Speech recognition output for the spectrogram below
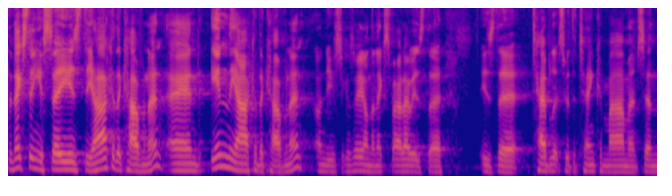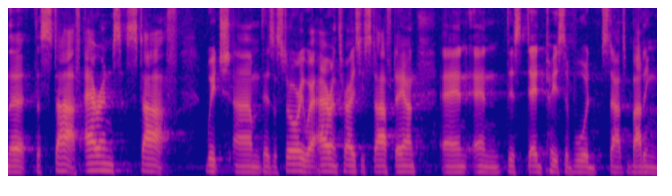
the next thing you see is the Ark of the Covenant, and in the Ark of the Covenant, on you can see on the next photo is the is the tablets with the Ten Commandments and the, the staff, Aaron's staff which um, there's a story where Aaron throws his staff down and, and this dead piece of wood starts budding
